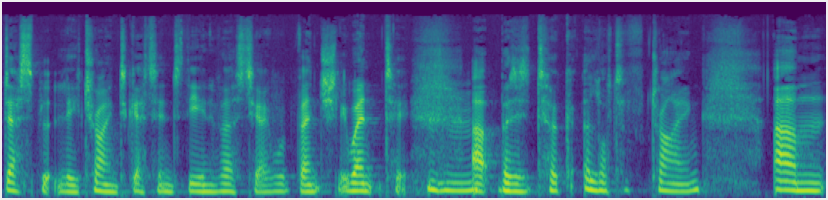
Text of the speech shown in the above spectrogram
desperately trying to get into the university I eventually went to, uh, but it took a lot of trying um,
